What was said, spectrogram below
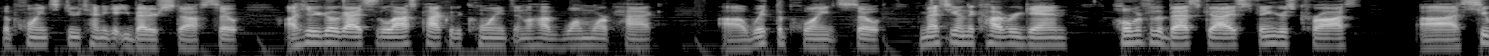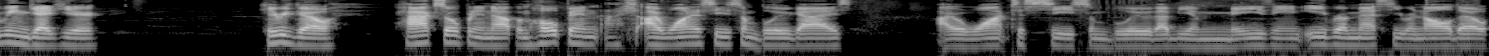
the points do tend to get you better stuff, so Uh, here you go, guys, to the last pack with the coins, and I'll have one more pack uh, with the points. So, Messi on the cover again. Hoping for the best, guys. Fingers crossed. Uh, see what we can get here. Here we go. Packs opening up. I'm hoping, I, I want to see some blue, guys. I want to see some blue. That'd be amazing. Ibra, Messi, Ronaldo.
